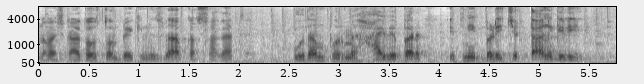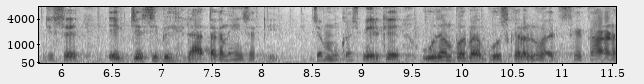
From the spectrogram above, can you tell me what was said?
नमस्कार दोस्तों ब्रेकिंग न्यूज़ में आपका स्वागत है। उधमपुर में हाईवे पर इतनी बड़ी चट्टान गिरी, जिसे एक जैसी भी हिला तक नहीं सकी। जम्मू कश्मीर के उधमपुर में भूस्खलन हुआ, जिसके कारण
